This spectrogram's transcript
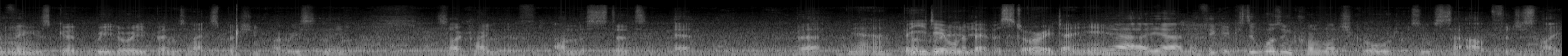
I think mm. it's good. We'd already been to an exhibition quite recently, so I kind of understood it a bit. Yeah, but, But you do want a bit of a story, don't you? Yeah, yeah, and I think because it, was in chronological order, it was all set up for just like,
